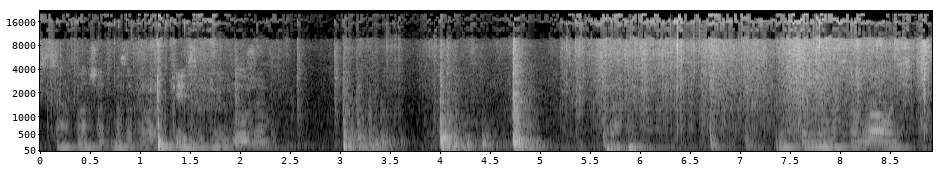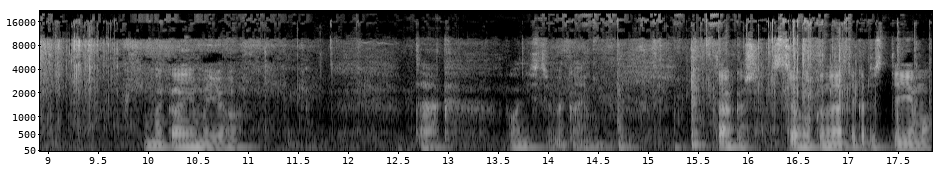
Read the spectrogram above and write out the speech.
Все, планшет ми забрали. Кейсик ми відложуємо. Лаунч, вмикаємо його. Так, повністю вмикаємо. Також з цього конвертика достаємо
